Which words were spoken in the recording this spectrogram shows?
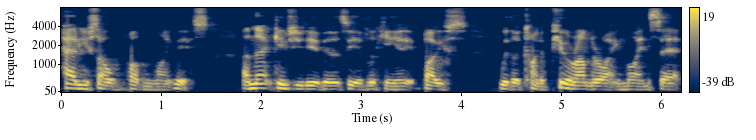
how do you solve a problem like this? And that gives you the ability of looking at it both with a kind of pure underwriting mindset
